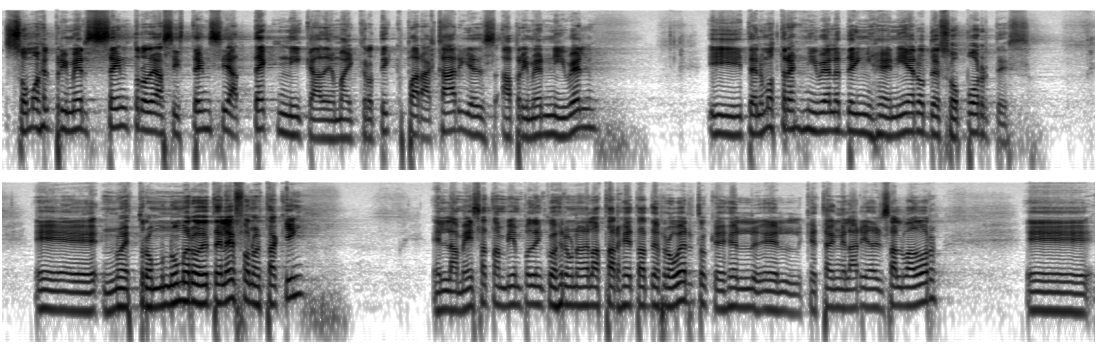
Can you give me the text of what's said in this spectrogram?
somos el primer centro de asistencia técnica de Microtik para caries a primer nivel y tenemos tres niveles de ingenieros de soportes. Eh, nuestro número de teléfono está aquí. En la mesa también pueden coger una de las tarjetas de Roberto, que es el que está en el área del Salvador. Eh,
